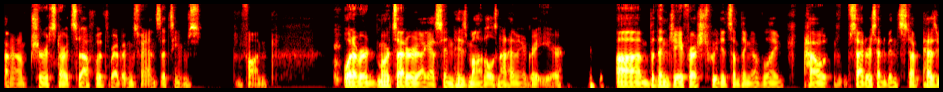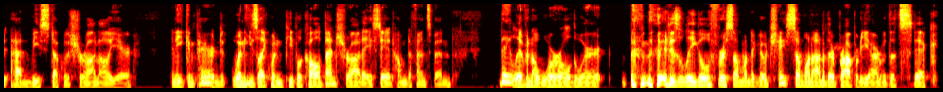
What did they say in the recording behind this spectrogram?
I don't know. I'm sure start stuff with Red Wings fans. That seems fun. Whatever. Moritz Seider, I guess, in his model is not having a great year. Um, but then Jay Fresh tweeted something of like how Seider's had been stuck has had to be stuck with Chiarot all year. And he compared when he's like when people call Ben Chiarot a stay at home defenseman, they live in a world where it is legal for someone to go chase someone out of their property yard with a stick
